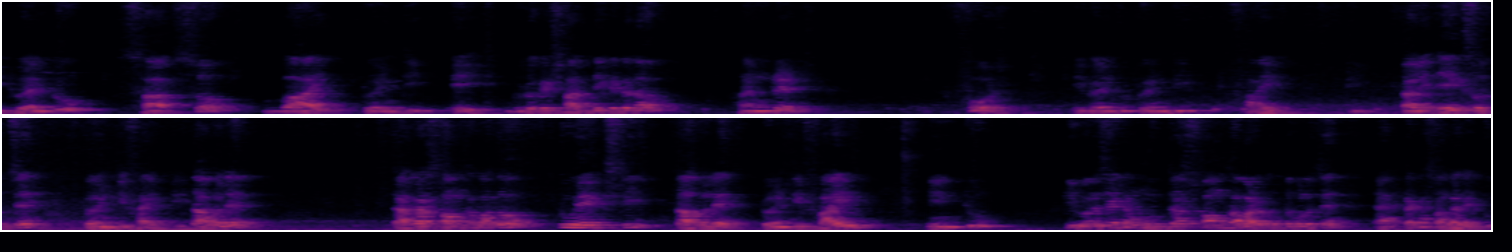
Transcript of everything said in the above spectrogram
ইকুয়াল টু সাতশো বাই টোয়েন্টি এইট দুটোকে সাত দিয়ে কেটে দাও hundred four equal to twenty five তাহলে এক্স হচ্ছে টোয়েন্টি ফাইভ টি তাহলে টাকার সংখ্যা কত? টু এক্স টি তাহলে টোয়েন্টি ফাইভ ইন্টু কি বলেছে একটা? মুদ্রার সংখ্যা বার করতে বলেছে, এক টাকার সংখ্যা যে টু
